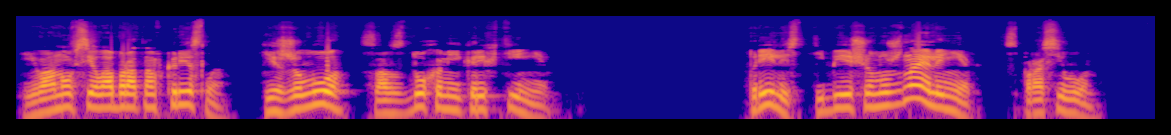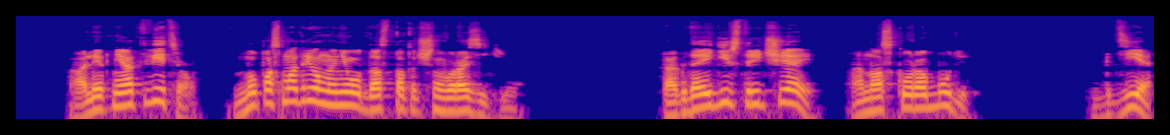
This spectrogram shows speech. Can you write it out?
Иванов сел обратно в кресло, тяжело, со вздохами и кряхтением. «Прелесть тебе еще нужна или нет?» – спросил он. Олег не ответил, но посмотрел на него достаточно выразительно. «Тогда иди встречай, она скоро будет». «Где?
